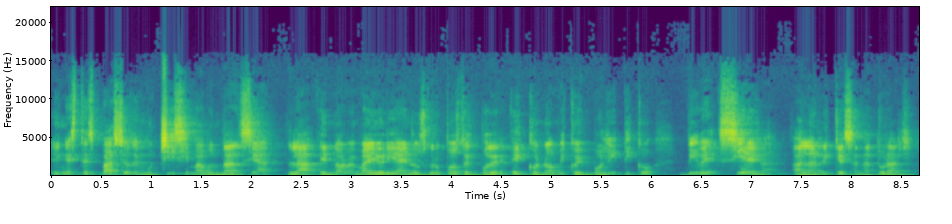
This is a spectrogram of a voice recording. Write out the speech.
En este espacio de muchísima abundancia, la enorme mayoría en los grupos del poder económico y político vive ciega a la riqueza natural,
